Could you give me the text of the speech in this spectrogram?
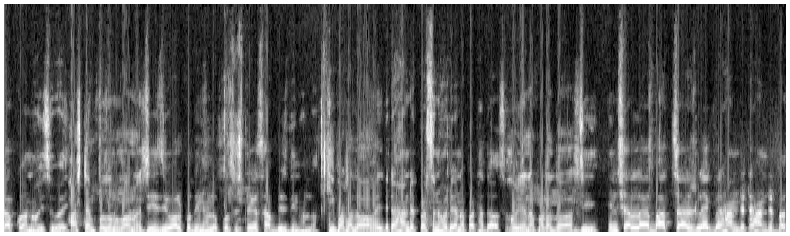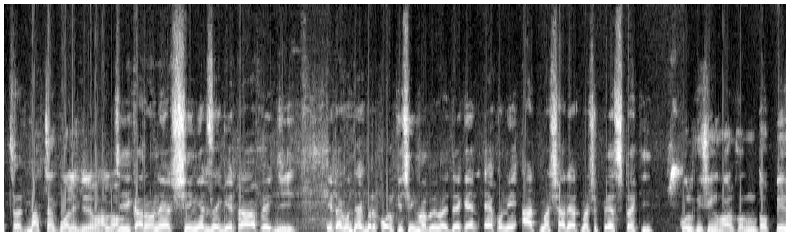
গাপ করানো হয়েছে ভাই। ফার্স্ট টাইম প্রজন করানো হয়েছে? জি জি অল্প দিন হলো পঁচিশ থেকে ছাব্বিশ দিন হলো। কি পাঠা দেওয়া ভাই এটা হান্ড্রেড পার্সেন্ট হরিয়ানা পাঠা দেওয়া আছে। হরিয়ানা পাঠা দেওয়া জি ইনশাল্লাহ বাচ্চা আসলে একবার হান্ড্রেড হান্ড্রেড বাচ্চা আসবে। বাচ্চার কোয়ালিটিটা ভালো। জি কারণ এর সিং এর যে গেট আপ জি। এটা কিন্তু একবার কলকি সিং হবে ভাই। দেখেন এখনই আট মাস সাড়ে আট মাসের পেঁচটা কি? কলকি সিং হওয়ার কারণ তো পেজ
